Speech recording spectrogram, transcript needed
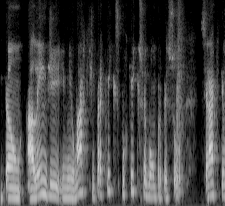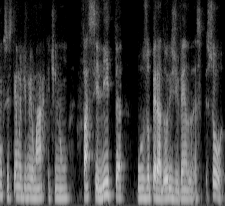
Então, além de e-mail marketing, para que, por que, que isso é bom para a pessoa? Será que ter um sistema de e-mail marketing não facilita os operadores de venda dessa pessoa?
